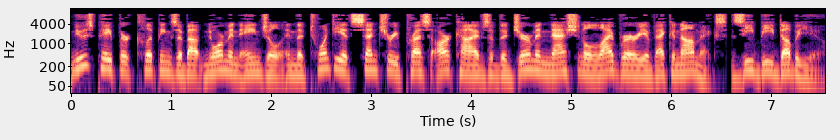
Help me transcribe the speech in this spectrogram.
Newspaper clippings about Norman Angell in the 20th Century Press Archives of the German National Library of Economics ZBW.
